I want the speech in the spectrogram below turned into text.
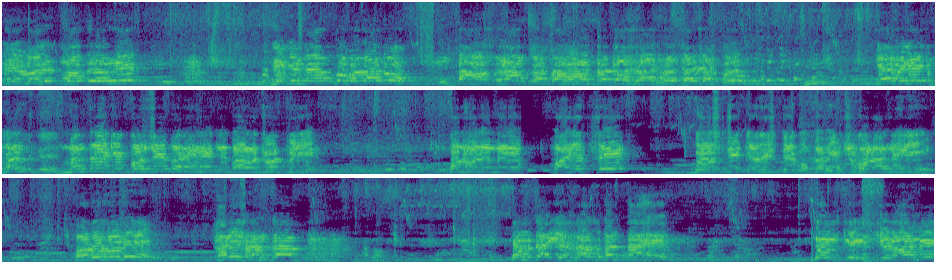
मेरे वालिद मोहतरम ने लेकिन मैं आपको बता दूँ सलाम करता हूँ प्रकाश राजभर चाचा को कैबिनेट मंत्री की कुर्सी पर रहने के बावजूद भी उन्होंने मेरे वालिद से दोस्ती के रिश्ते को कभी छोड़ा नहीं। और उन्होंने हरे धर्म का उनका ये हक बनता है कि उनके इस चुनाव में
